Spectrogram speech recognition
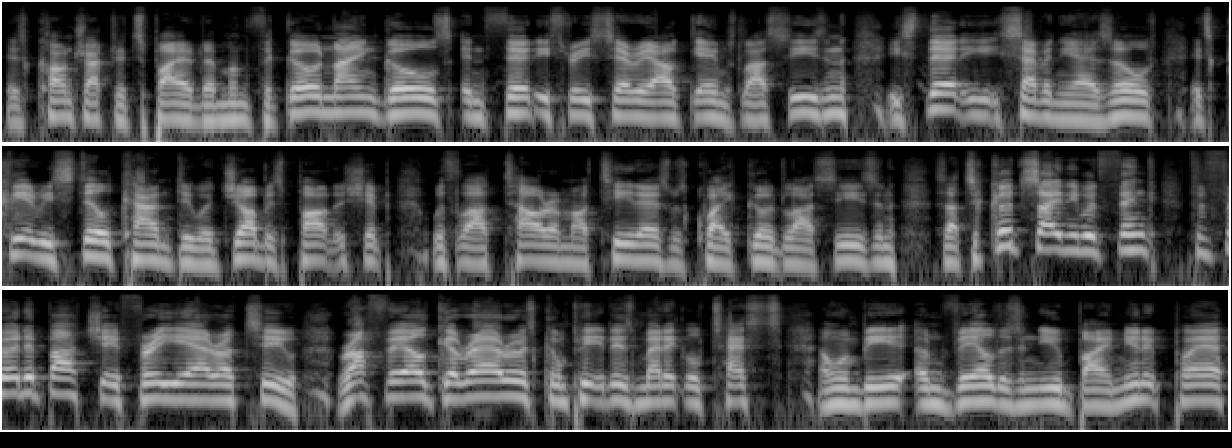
His contract expired a month ago. Nine goals in 33 Serie A games last season. He's 37 years old. It's clear he still can't do a job. His partnership with Lautaro Martinez was quite good last season. So that's a good sign, you would think, for Fenerbahce for a year or two. Raphael Guerreiro has completed his medical tests and will be unveiled as a new Bayern Munich player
